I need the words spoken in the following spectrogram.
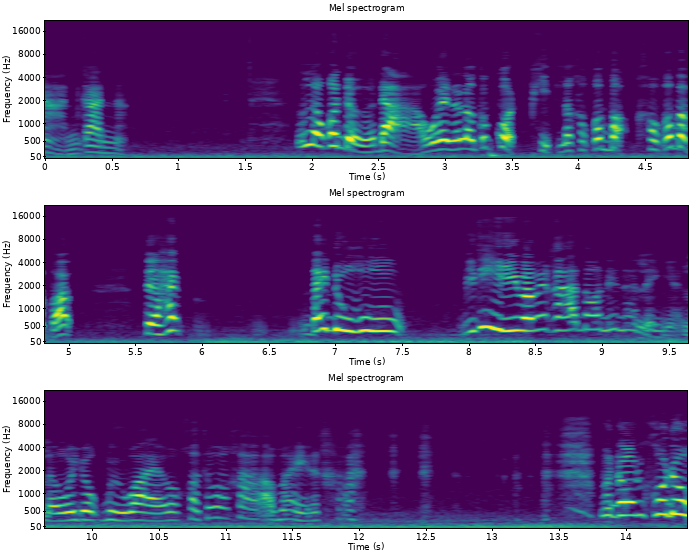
นานกันอะ่ะ แล้วเราก็เด๋อด่าเว้ยแล้วเราก็กดผิดแล้วเขาก็บอกเขาก็แบบว่าเดี๋ยวให้ได้ดู วิธีมาไหมคะนอนนี่นั่นอะไรเงี้ยเราก็ยกมือไหว้ว่าขอโทษค่ะเอาใหม่นะคะ มันโดนครูดุ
